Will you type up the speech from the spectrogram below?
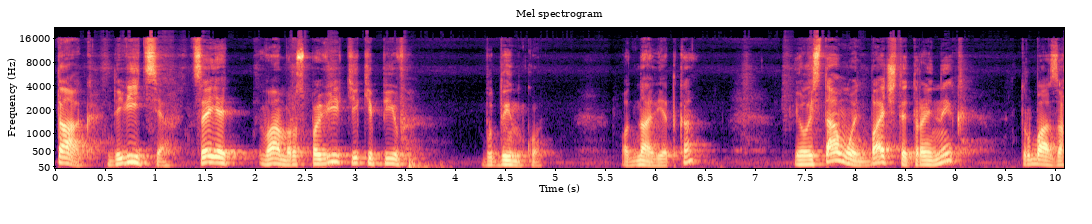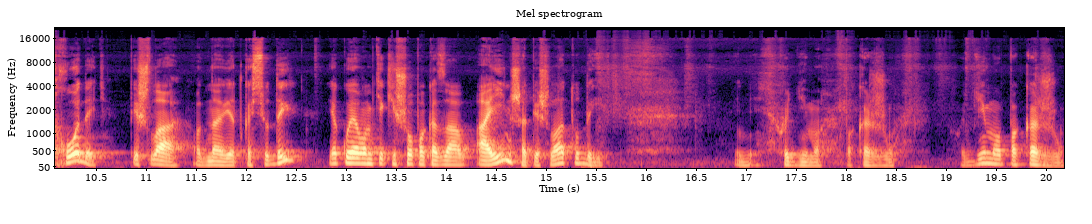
Так, дивіться, це я вам розповів тільки пів будинку. Одна ветка. І ось там, ось, бачите, тройник, труба заходить, пішла одна ветка сюди, яку я вам тільки що показав, а інша пішла туди. Ходімо, покажу. Ходімо, покажу.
